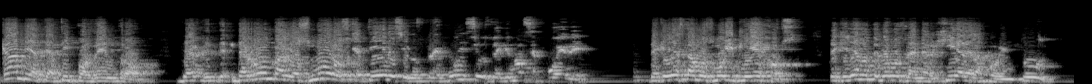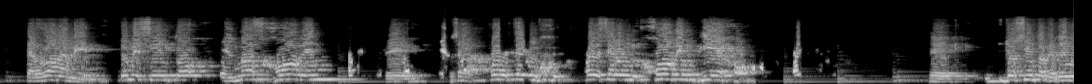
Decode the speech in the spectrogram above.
Cámbiate a ti por dentro. derrumba los muros que tienes y los prejuicios de que no se puede, de que ya estamos muy viejos, de que ya no tenemos la energía de la juventud. Perdóname, yo me siento el más joven, eh, o sea, puede ser un, puede ser un joven viejo. Eh, yo siento que tengo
